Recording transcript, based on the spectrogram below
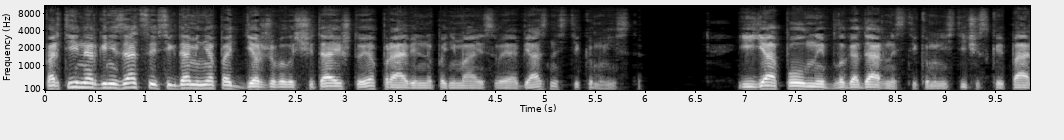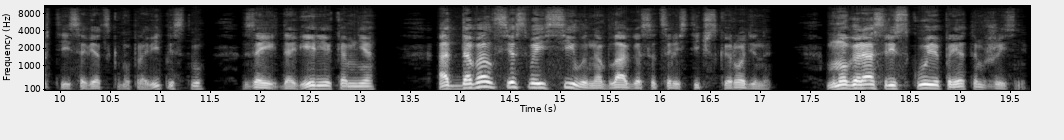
Партийная организация всегда меня поддерживала, считая, что я правильно понимаю свои обязанности коммуниста. И я, полной благодарности коммунистической партии и советскому правительству за их доверие ко мне, отдавал все свои силы на благо социалистической родины, много раз рискуя при этом жизнью.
